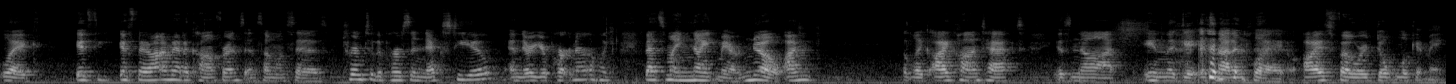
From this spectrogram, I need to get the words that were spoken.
like, if if I'm at a conference and someone says, turn to the person next to you and they're your partner, I'm like, that's my nightmare. No, I'm, like, eye contact is not in the game. It's not in play. Eyes forward. Don't look at me.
